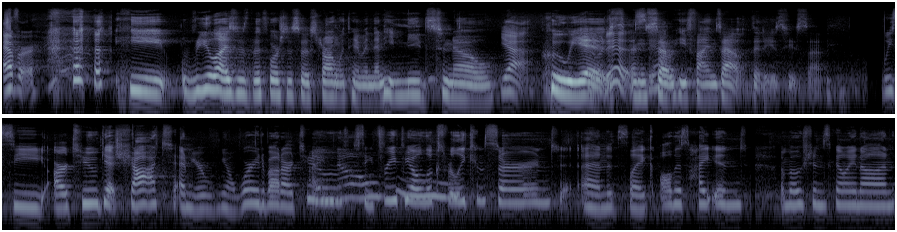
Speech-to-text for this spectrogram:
ever. He realizes the force is so strong with him, and then he needs to know yeah. who he is, is, and yeah. so he finds out that he's his son. We see R2 get shot, and you're you know worried about R2. See 3PO looks really concerned, and it's like all this heightened emotions going on.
